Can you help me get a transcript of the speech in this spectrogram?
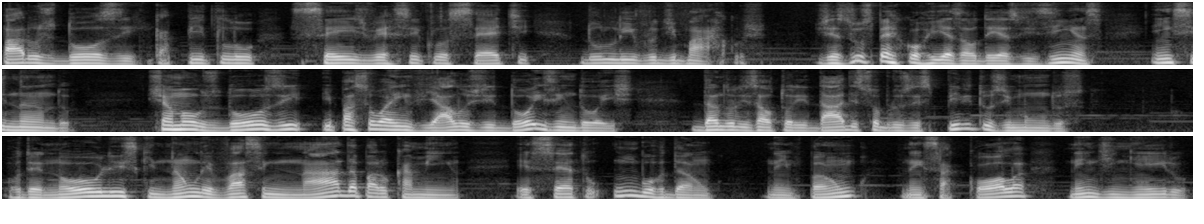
para os doze, capítulo 6, versículo 7 do livro de Marcos. Jesus percorria as aldeias vizinhas, ensinando. Chamou os doze e passou a enviá-los de dois em dois, dando-lhes autoridade sobre os espíritos imundos. Ordenou-lhes que não levassem nada para o caminho, exceto um bordão, nem pão, nem sacola, nem dinheiro,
